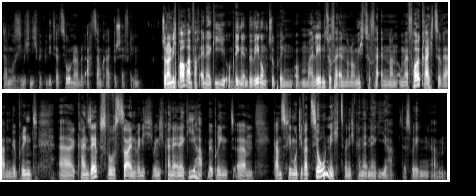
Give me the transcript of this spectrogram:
dann muss ich mich nicht mit Meditation oder mit Achtsamkeit beschäftigen sondern ich brauche einfach Energie, um Dinge in Bewegung zu bringen, um mein Leben zu verändern, um mich zu verändern, um erfolgreich zu werden. Mir bringt äh, kein Selbstbewusstsein, wenn ich, wenn ich keine Energie habe. Mir bringt ähm, ganz viel Motivation nichts, wenn ich keine Energie habe. Deswegen ähm,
